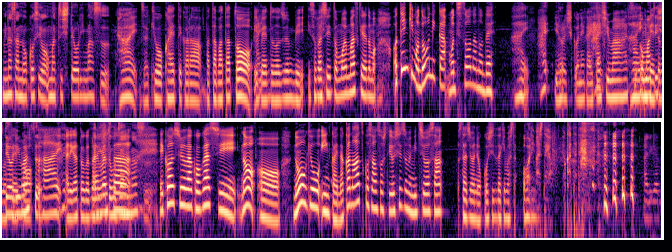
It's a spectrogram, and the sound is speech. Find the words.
皆さんのお越しをお待ちしております。はい、じゃあ今日帰ってからバタバタとイベントの準備、忙しいと思いますけれども、お天気もどうにか持ちそうなので、はい、はい、よろしくお願いいたします。はい、お待ちしております。はい、はい。ありがとうござあいました。え今週は古賀市のお農業委員会中野敦子さんそして吉住道夫さんスタジオにお越しいただきました。終わりましたよ。よかったです。ありがとう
